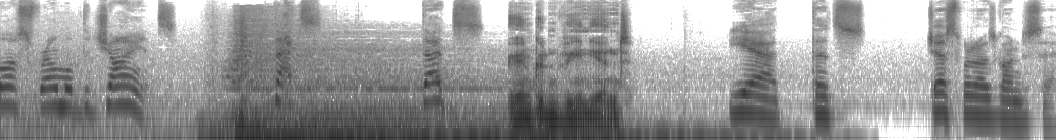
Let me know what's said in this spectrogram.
Long-lost realm of the Giants. That's... that's... Inconvenient. Yeah, that's just what I was going to say.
